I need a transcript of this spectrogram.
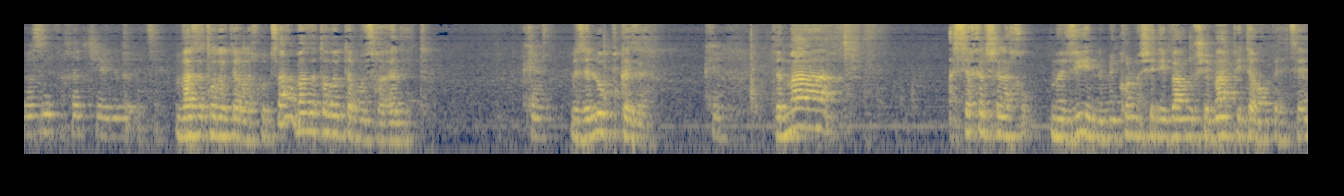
ואז אני מפחדת שיגידו את זה. ואז את עוד יותר לחוצה, ואז את עוד יותר מפחדת. כן. וזה לופ כזה. כן. ומה השכל שלך מבין מכל מה שדיברנו, שמה הפתרון בעצם?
